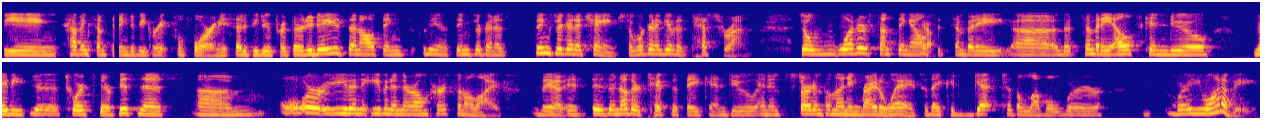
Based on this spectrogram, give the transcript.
being having something to be grateful for. And he said if you do for 30 days, then all things you know things are going to things are to change. So we're going to give it a test run. So what are something else Yeah. that somebody uh, that somebody else can do, maybe uh, towards their business um, or even even in their own personal life? That is, is another tip that they can do and start implementing right away, so they could get to the level where where you want to be.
